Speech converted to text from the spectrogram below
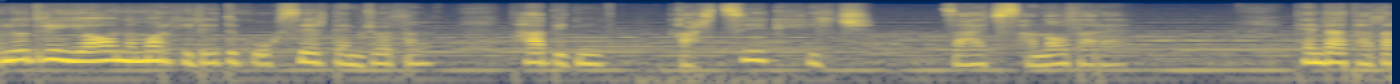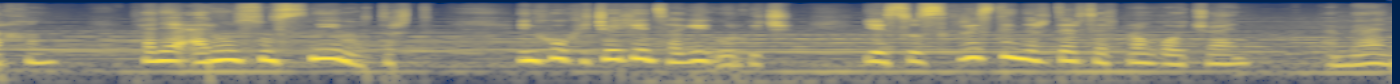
өнөөдрийн яв номоор хэлэгдэх үгсээр дамжуулан та бидэнд гарцыг хэлж зааж сануулаарай. Таньда талархан таны ариун сүнсний моторт энэхүү хичээлийн цагийг өргөж Есүс Христийн нэрээр залбирanгуйж байна. Амен.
